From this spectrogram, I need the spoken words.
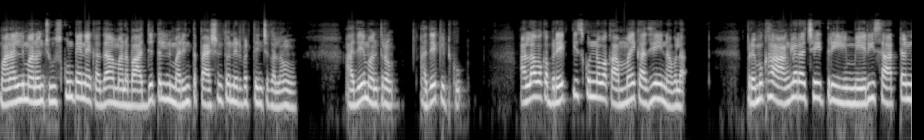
మనల్ని మనం చూసుకుంటేనే కదా మన బాధ్యతల్ని మరింత ప్యాషన్‌తో నిర్వర్తించగలం. అదే మంత్రం. అదే కిటుకు. అలా ఒక బ్రేక్ తీసుకున్న ఒక అమ్మాయి కథే ఈ నవల. ప్రముఖ ఆంగ్ల రచయిత్రి మేరీ సార్టన్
